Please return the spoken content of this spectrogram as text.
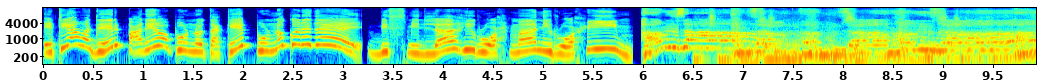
এটি আমাদের পানির অপূর্ণতাকে পূর্ণ করে দেয়। বিসমিল্লাহির রহমান রহিম। হামজা হামজা হামজা হামজা।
